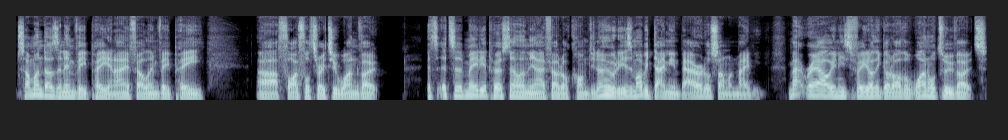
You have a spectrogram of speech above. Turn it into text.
someone does an MVP, an AFL MVP, uh, five, four, three, two, one vote. It's it's a media personnel in the AFL.com. Do you know who it is? It might be Damien Barrett or someone, maybe. Matt Rowell in his feed, I think, got either one or two votes.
